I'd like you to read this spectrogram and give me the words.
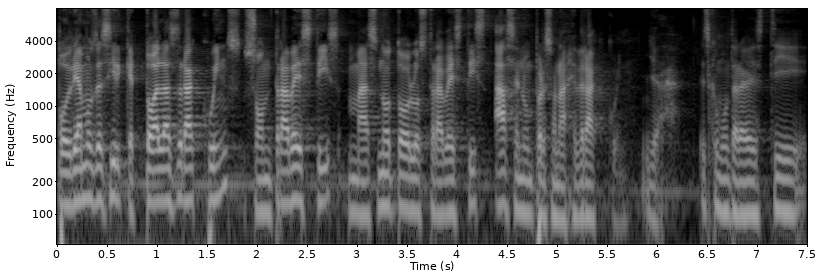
podríamos decir que todas las drag queens son travestis, más no todos los travestis hacen un personaje drag queen. Ya, es como un travesti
